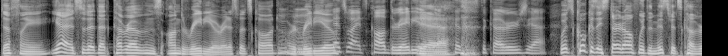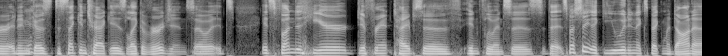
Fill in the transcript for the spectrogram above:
definitely. Yeah, so that that cover album's on the radio, right? That's what it's called, mm-hmm. or radio. That's why it's called the radio. Yeah, because yeah, it's the covers. Yeah. Well, it's cool because they start off with the Misfits cover, and then yeah. goes the second track is like a Virgin. So it's it's fun to hear different types of influences that, especially like you wouldn't expect Madonna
